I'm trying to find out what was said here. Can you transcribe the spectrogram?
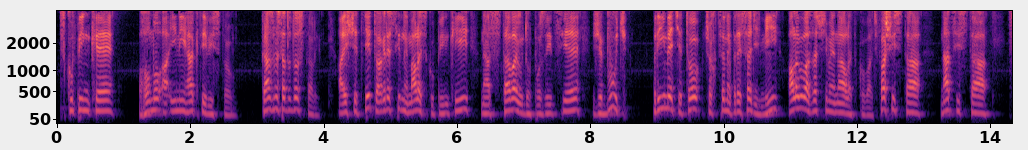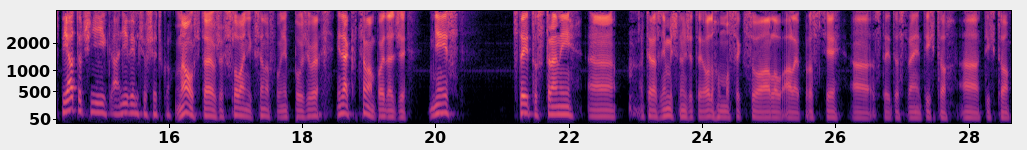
skupinke homo a iných aktivistov. Kam sme sa to dostali? A ešte tieto agresívne malé skupinky nás stavajú do pozície, že buď príjmete to, čo chceme presadiť my, alebo vás začneme nálepkovať. Fašista, nacista, spiatočník a neviem čo všetko. No už to je, že Slovani xenofób nepoužívajú. Inak chcem vám povedať, že dnes z tejto strany, uh, teraz nemyslím, že to je od homosexuálov, ale proste uh, z tejto strany týchto, uh, týchto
